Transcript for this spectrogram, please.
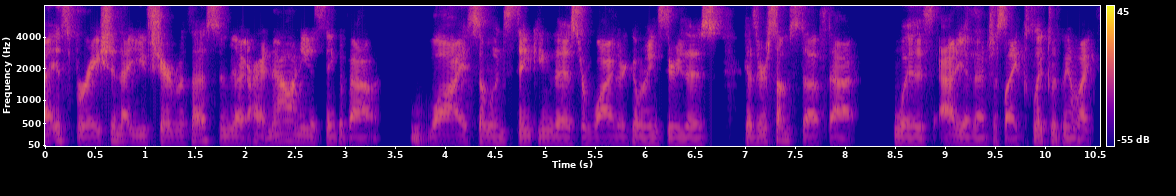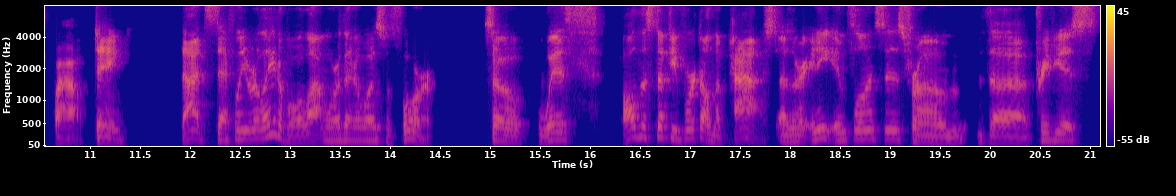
uh, inspiration that you've shared with us and be like all right now i need to think about why someone's thinking this or why they're going through this because there's some stuff that with Adaya that just like clicked with me. I'm like, wow, dang, that's definitely relatable a lot more than it was before. So with all the stuff you've worked on in the past, are there any influences from the previous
